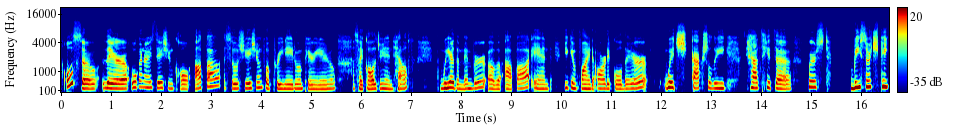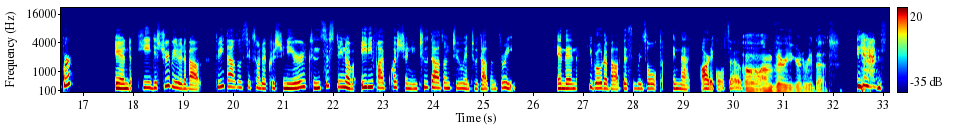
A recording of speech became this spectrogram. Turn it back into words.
Also, there are organization called APA, Association for Prenatal and Perinatal Psychology and Health we are the member of APA, and you can find the article there, which actually has his uh, first research paper. And he distributed about 3,600 questionnaires consisting of 85 questions in 2002 and 2003. And then he wrote about this result in that article. So, oh, I'm very eager to read that. Yes.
